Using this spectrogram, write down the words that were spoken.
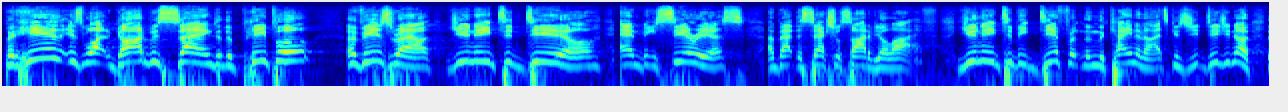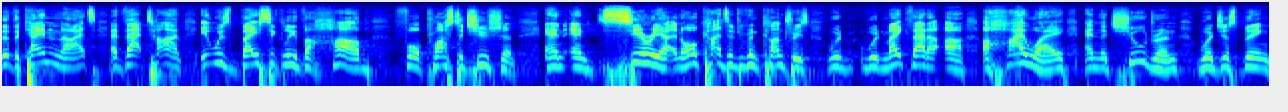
But here is what God was saying to the people of Israel you need to deal and be serious about the sexual side of your life. You need to be different than the Canaanites because did you know that the Canaanites at that time, it was basically the hub for prostitution. And, and syria and all kinds of different countries would, would make that a, a, a, highway and the children were just being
